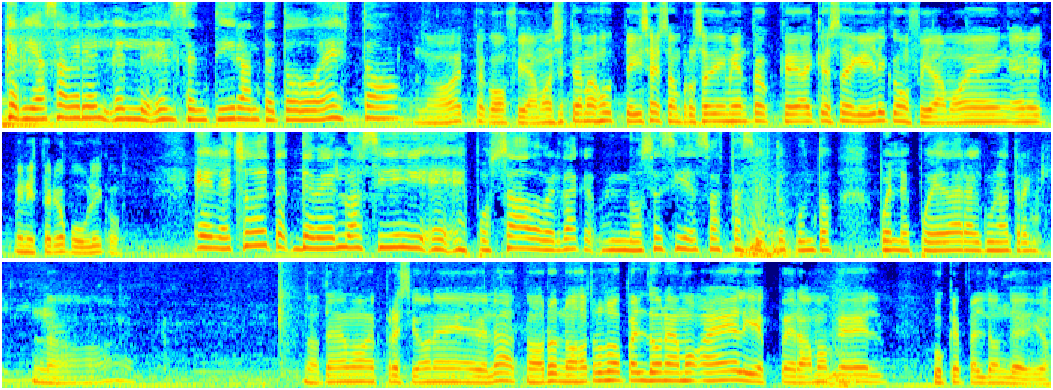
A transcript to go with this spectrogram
Quería saber el, el- el sentir ante todo esto. No, este, confiamos en el sistema de justicia y son procedimientos que hay que seguir y confiamos en, en el Ministerio Público. El hecho de, de verlo así eh, esposado, ¿verdad? Que no sé si eso hasta cierto punto pues les puede dar alguna tranquilidad. No, no tenemos expresiones, ¿verdad? Nosotros, nosotros lo perdonamos a él y esperamos que él busque perdón de Dios.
